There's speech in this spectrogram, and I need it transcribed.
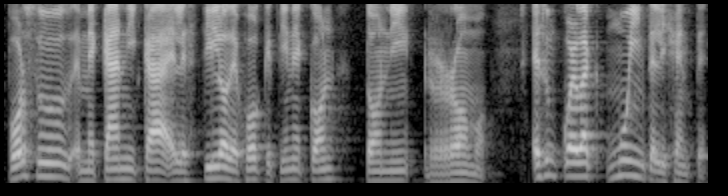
por su mecánica, el estilo de juego que tiene con Tony Romo. Es un quarterback muy inteligente.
